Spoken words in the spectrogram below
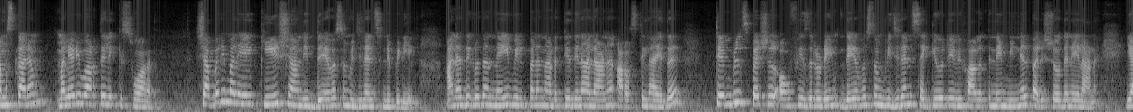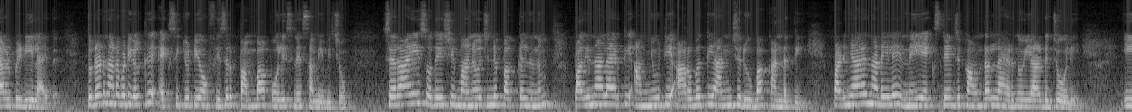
നമസ്കാരം. മലയാളി വാർത്തയിലേക്ക് സ്വാഗതം. ശബരിമലയിൽ കീഴ്ശാന്തി ദേവസ്വം വിജിലൻസിന്റെ പിടിയിൽ. അനധികൃത നെയ് വിൽപ്പന നടത്തിയതിനാലാണ് അറസ്റ്റിലായത്. ടെമ്പിൾ സ്പെഷ്യൽ ഓഫീസറുടെയും ദേവസ്വം വിജിലൻസ് സെക്യൂരിറ്റി വിഭാഗത്തിന്റെയും മിന്നൽ പരിശോധനയിലാണ് ഇയാൾ പിടിയിലായത്. തുടർ നടപടികൾക്ക് എക്സിക്യൂട്ടീവ് ഓഫീസർ പമ്പ പോലീസിനെ സമീപിച്ചു. ചെറായി സ്വദേശി മനോജിന്റെ പക്കൽ നിന്നും പതിനാലായിരത്തി അഞ്ഞൂറ്റി അറുപത്തി അഞ്ച് രൂപ കണ്ടെത്തി. പടിഞ്ഞാറൻ നടയിലെ നെയ് എക്സ്ചേഞ്ച് കൗണ്ടറിലായിരുന്നു ഇയാളുടെ ജോലി. ഈ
